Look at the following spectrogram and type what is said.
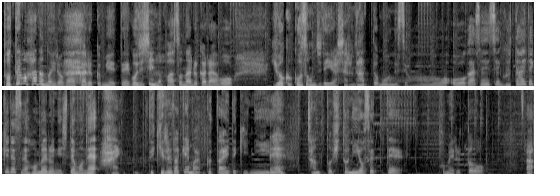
とっても肌の色が明るく見えてご自身のパーソナルカラーをよくご存知でいらっしゃるなって思うんですよ。大賀先生具体的ですね褒めるにしてもね。はい、できるだけまあ具体的にええ。ちゃんと人に寄せて褒めるとあ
